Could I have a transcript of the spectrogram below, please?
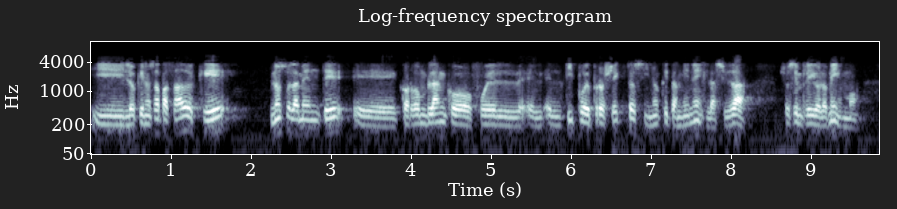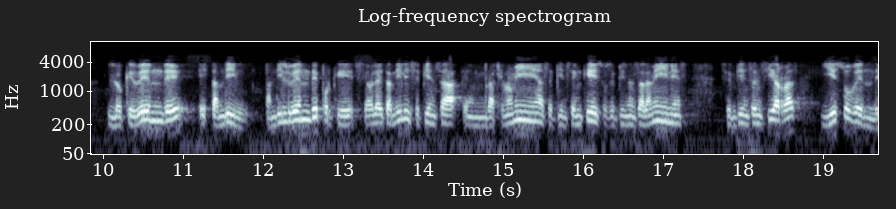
y lo que nos ha pasado es que no solamente eh, Cordón Blanco fue el, tipo de proyecto, sino que también es la ciudad. Yo siempre digo lo mismo, lo que vende es Tandil. Tandil vende porque se habla de Tandil y se piensa en gastronomía, se piensa en queso, se piensa en salamines, se piensa en sierras, y eso vende.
